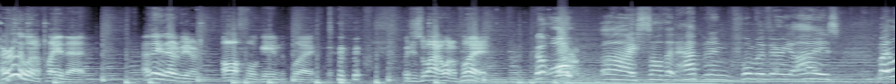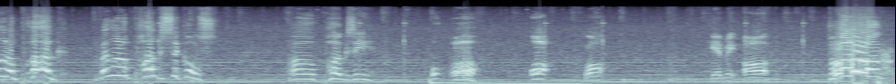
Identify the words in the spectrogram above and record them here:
I really want to play that. I think that would be an awful game to play. Which is why I want to play it. No, oh! Ah, I saw that happening before my very eyes. My little pug! My little pugsicles! Oh, Pugsy. Oh, oh, oh, oh. Give me all. Pug!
